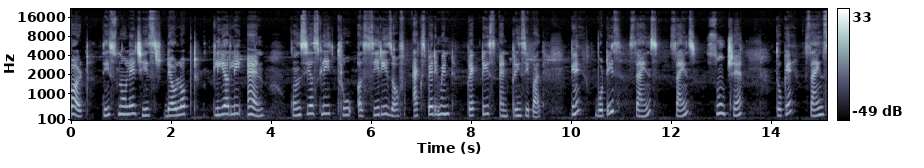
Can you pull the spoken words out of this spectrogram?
but this knowledge is developed clearly and consciously through a series of experiment practice and principle કે what is science science શું છે તો કે સાયન્સ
